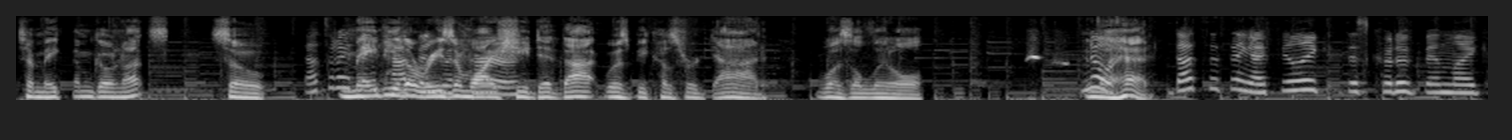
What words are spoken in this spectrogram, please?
to make them go nuts. So that's what I maybe the reason why she did that was because her dad was a little No, the head. That's the thing. I feel like this could have been like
